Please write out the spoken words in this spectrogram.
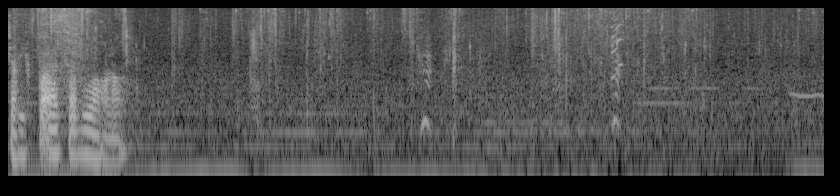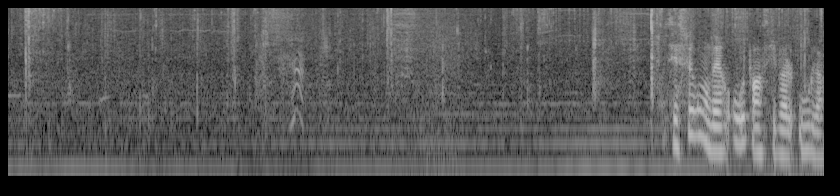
J'arrive pas à savoir là. C'est secondaire ou principal où là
